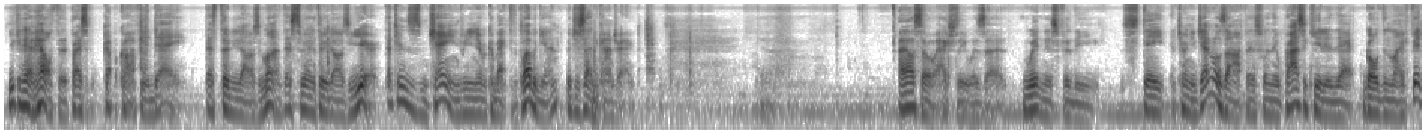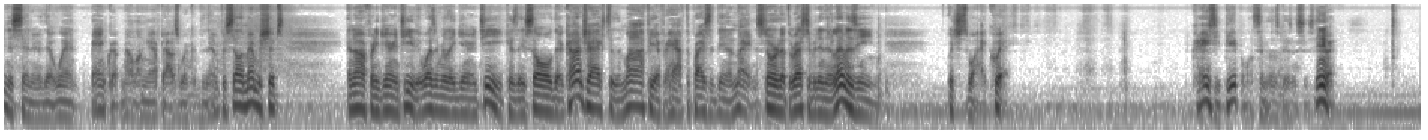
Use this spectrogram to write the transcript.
You can have health at the price of a cup of coffee a day. That's $30 a month. That's $330 a year. That turns into some change when you never come back to the club again, but you signed a contract. I also actually was a witness for the state attorney general's office when they prosecuted that Golden Life Fitness Center that went bankrupt not long after I was working for them for selling memberships and offering a guarantee that wasn't really a guarantee because they sold their contracts to the mafia for half the price at the end of the night and snorted up the rest of it in their limousine, which is why I quit. Crazy people in some of those businesses. Anyway,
